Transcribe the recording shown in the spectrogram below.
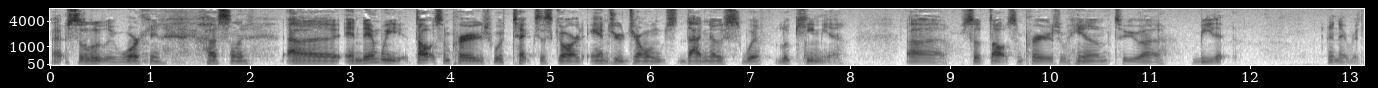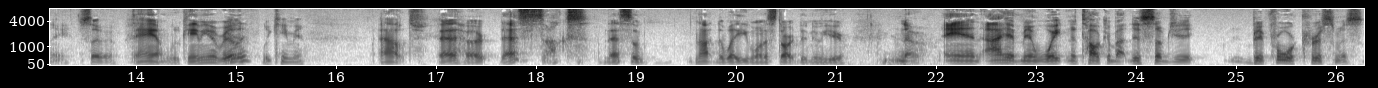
Absolutely working, hustling. Uh, and then we thoughts and prayers with Texas guard Andrew Jones, diagnosed with leukemia. Uh, so thoughts and prayers with him to uh, beat it and everything. So Damn, leukemia, really? yeah, leukemia. Ouch. That hurt. That sucks. That's not the way you want to start the new year. No, and I have been waiting to talk about this subject before Christmas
